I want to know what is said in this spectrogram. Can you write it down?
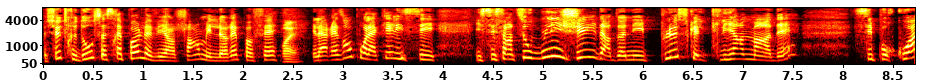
M. Trudeau se serait pas levé en chambre, il l'aurait pas fait. Ouais. Et la raison pour laquelle il s'est, il s'est senti obligé d'en donner plus que le client demandait, c'est pourquoi?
